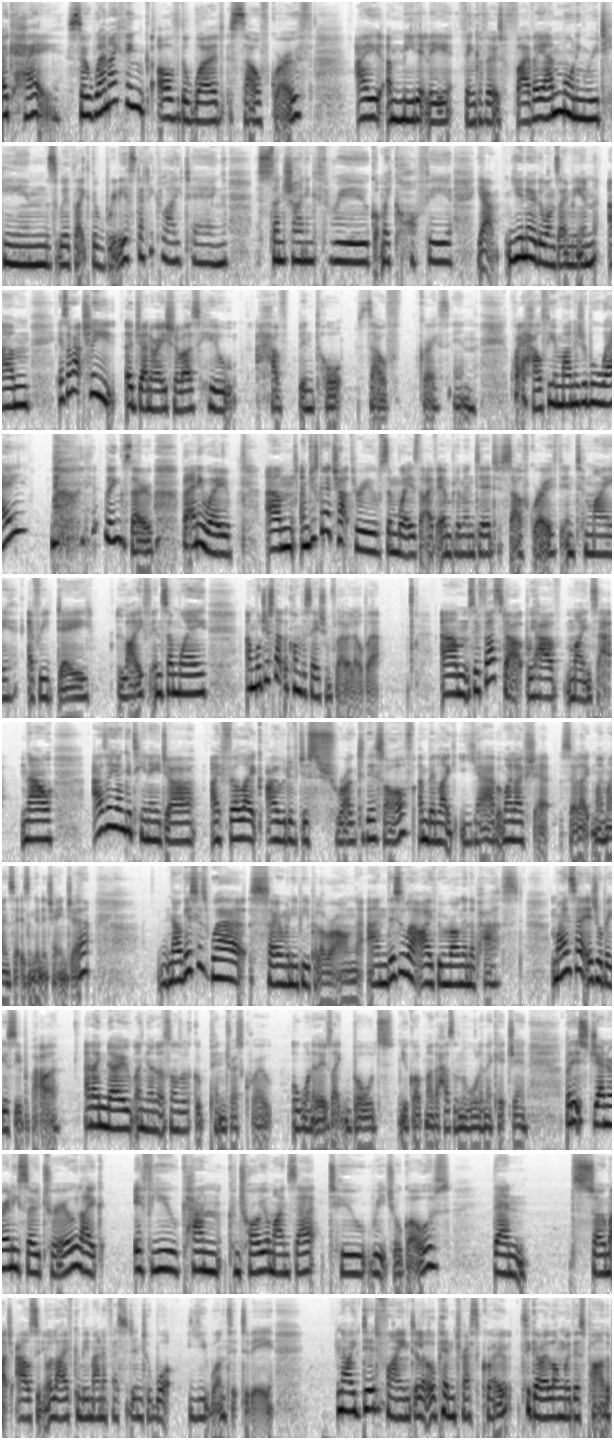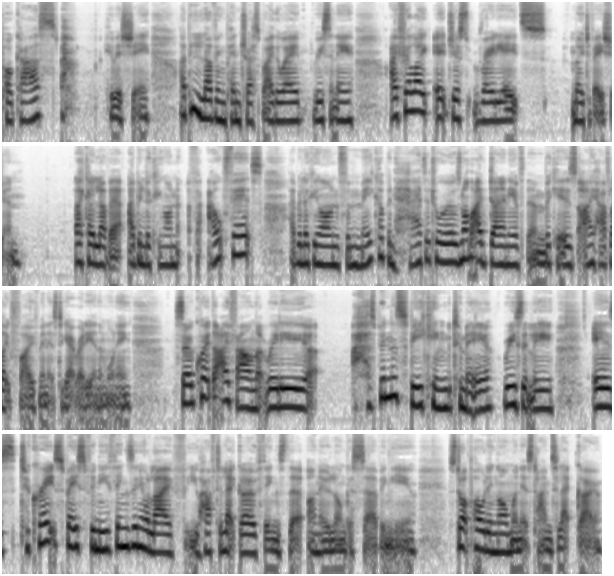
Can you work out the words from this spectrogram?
Okay, so when I think of the word self growth, I immediately think of those 5 a.m. morning routines with like the really aesthetic lighting, the sun shining through, got my coffee. Yeah, you know the ones I mean. Um, is there actually a generation of us who have been taught self growth in quite a healthy and manageable way? I didn't think so. But anyway, um, I'm just going to chat through some ways that I've implemented self growth into my everyday life in some way, and we'll just let the conversation flow a little bit. Um, so, first up, we have mindset. Now, as a younger teenager, I feel like I would have just shrugged this off and been like, yeah, but my life's shit. So, like, my mindset isn't going to change it. Now, this is where so many people are wrong, and this is where I've been wrong in the past. Mindset is your biggest superpower. And I know, I know that sounds like a Pinterest quote or one of those like boards your godmother has on the wall in the kitchen, but it's generally so true. Like, if you can control your mindset to reach your goals, then so much else in your life can be manifested into what you want it to be. Now, I did find a little Pinterest quote to go along with this part of the podcast. Who is she? I've been loving Pinterest, by the way, recently. I feel like it just radiates motivation. Like, I love it. I've been looking on for outfits, I've been looking on for makeup and hair tutorials. Not that I've done any of them because I have like five minutes to get ready in the morning. So, a quote that I found that really has been speaking to me recently is to create space for new things in your life, you have to let go of things that are no longer serving you. Stop holding on when it's time to let go.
